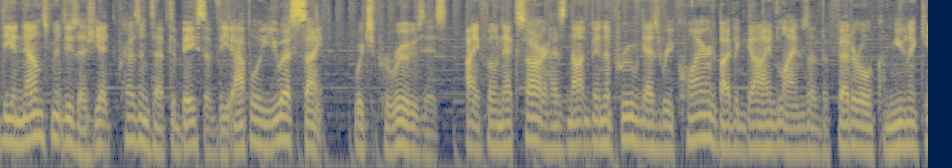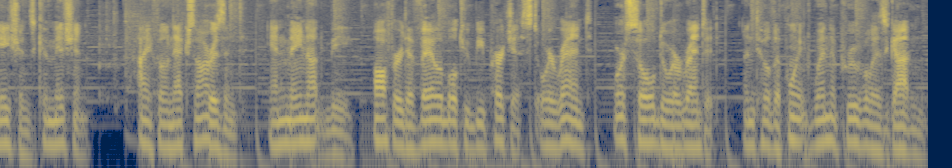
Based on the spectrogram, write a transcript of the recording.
The announcement is as yet present at the base of the Apple US site, which peruses, iPhone XR has not been approved as required by the guidelines of the Federal Communications Commission. iPhone XR isn't, and may not be, offered available to be purchased or rent, or sold or rented, until the point when approval is gotten.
